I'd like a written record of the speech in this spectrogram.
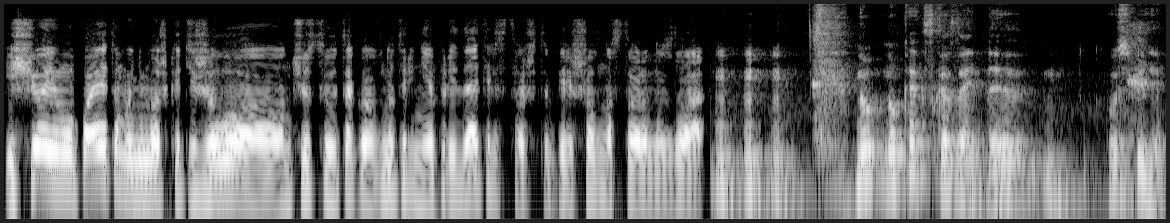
еще ему поэтому немножко тяжело, он чувствует такое внутреннее предательство, что перешел на сторону зла. Ну, ну как сказать, да? Господи,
